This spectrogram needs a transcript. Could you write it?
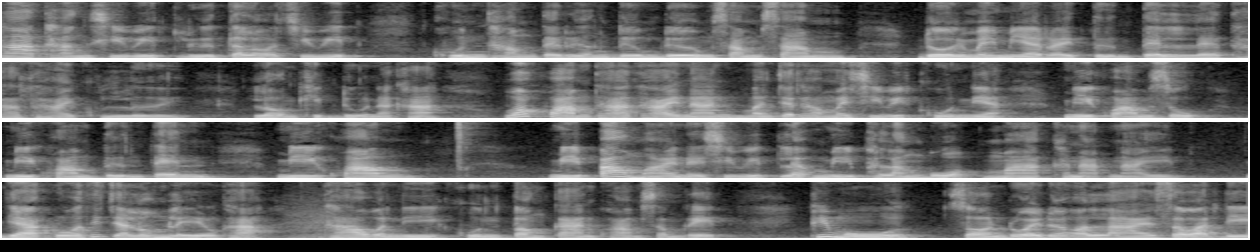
้าทั้งชีวิตหรือตลอดชีวิต คุณทำแต่เรื่องเดิมๆซ้ำๆโดยไม่มีอะไรตื่นเต้นและท้าทายคุณเลย ลองคิดดูนะคะ ว่าความท้าทายนั้นมันจะทำให้ชีวิตคุณเนี่ยมีความสุข มีความตื่นเต้น มีความมีเป้าหมายในชีวิตและมีพลังบวกมากขนาดไหน อย่ากลัวที่จะล้มเหลวค่ะ ถ้าวันนี้คุณต้องการความสำเร็จ พี่หมูสอนรวยด้วยออนไลน์ สวัสดี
